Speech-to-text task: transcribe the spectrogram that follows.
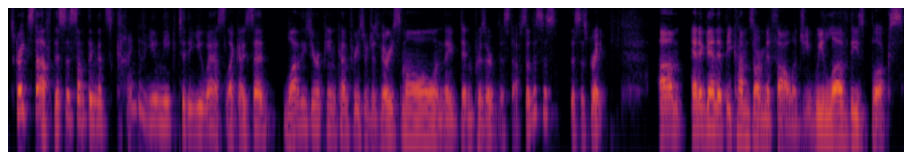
it's great stuff. This is something that's kind of unique to the US. Like I said, a lot of these European countries are just very small and they didn't preserve this stuff. So this is this is great. Um, and again, it becomes our mythology. We love these books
